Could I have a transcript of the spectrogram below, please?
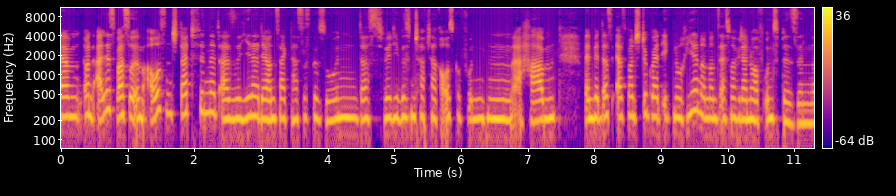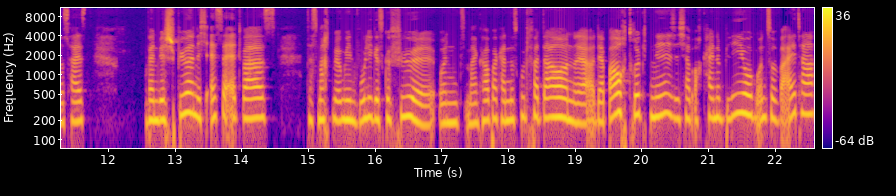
Ähm, und alles, was so im Außen stattfindet, also jeder, der uns sagt, das ist gesund, das will die Wissenschaft herausgefunden haben, wenn wir das erstmal ein Stück weit ignorieren und uns erstmal wieder nur auf uns besinnen. Das heißt, wenn wir spüren, ich esse etwas, das macht mir irgendwie ein wohliges Gefühl. Und mein Körper kann das gut verdauen, ja, der Bauch drückt nicht, ich habe auch keine Blähung und so weiter,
